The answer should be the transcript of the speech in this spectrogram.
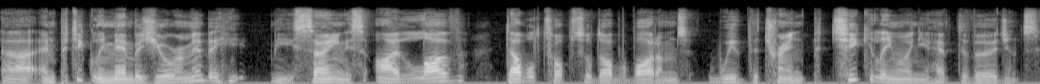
uh, and particularly members you'll remember me saying this I love double tops or double bottoms with the trend particularly when you have divergence.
